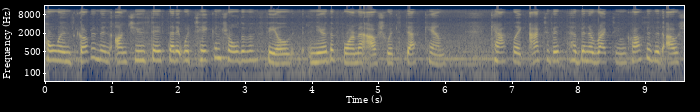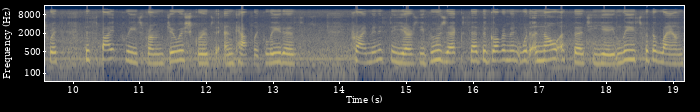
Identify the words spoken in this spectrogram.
Poland's government on Tuesday said it would take control of a field near the former Auschwitz death camp. Catholic activists have been erecting crosses at Auschwitz despite pleas from Jewish groups and Catholic leaders. Prime Minister Jerzy Buzek said the government would annul a 30-year lease for the land,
